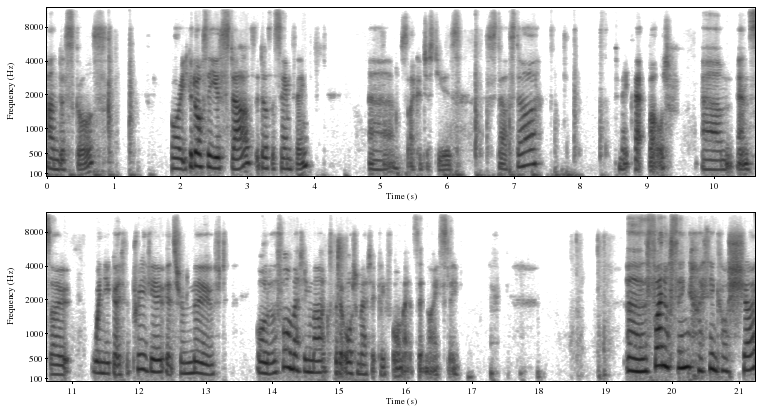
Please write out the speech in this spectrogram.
underscores, or you could also use stars. It does the same thing. Um, so I could just use star star to make that bold. Um, and so when you go to the preview, it's removed all of the formatting marks, but it automatically formats it nicely. Uh, the final thing I think I'll show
